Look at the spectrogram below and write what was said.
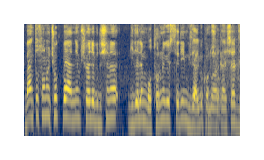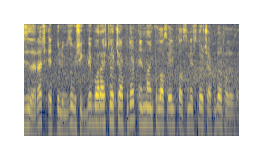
Ben Tucson'u çok beğendim. Şöyle bir dışına gidelim motorunu göstereyim güzel bir konuşalım. Bu arkadaşlar dizel araç AdBlue'muzda bu şekilde. Bu araç 4x4 N9 Plus ve L Plus'ın hepsi 4x4 oluyor zaten.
